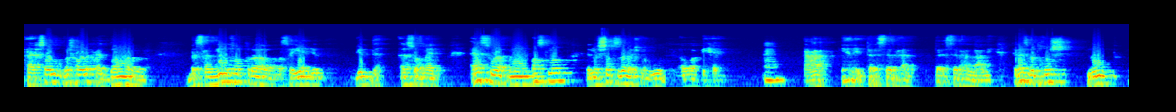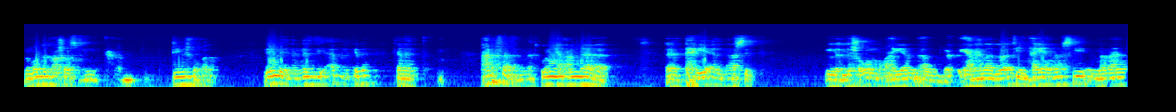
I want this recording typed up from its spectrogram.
هيحصل مش هقول لك هيتدمر بس هتجيله فترة سيئة جدا جدا اسوء ما اسوء من أصلا إن الشخص ده مش موجود اللي هو بيحب مم. ع- يعني تأثيرها تأثيرها اللي عليه. في ناس بتخش لوب لمدة 10 سنين. إحنا دي مش مبالغة. ليه؟ لأن الناس دي قبل كده كانت عارفة لما تكوني عاملة آه، تهيئة لنفسك لشعور معين أو يعني أنا دلوقتي مهيئ نفسي إن أنا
